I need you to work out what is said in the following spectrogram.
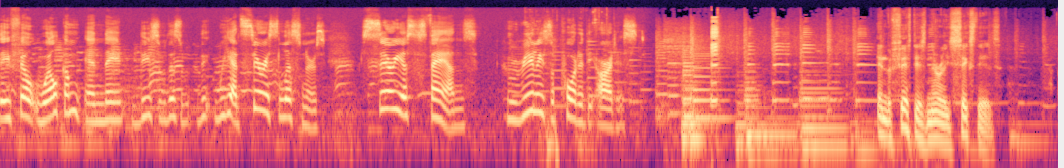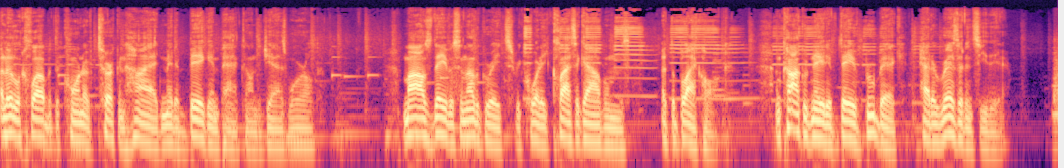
they felt welcome, and they, these, this, we had serious listeners, serious fans who really supported the artist. In the 50s and early 60s, a little club at the corner of Turk and Hyde made a big impact on the jazz world. Miles Davis and other greats recorded classic albums at the Black Hawk, and Concord native Dave Brubeck had a residency there.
